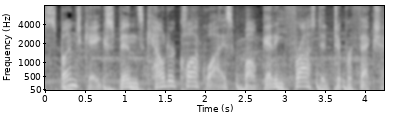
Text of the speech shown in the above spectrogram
Sponge cake spins counterclockwise while getting frosted to perfection.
